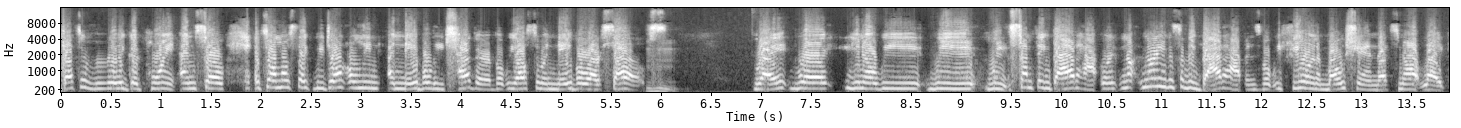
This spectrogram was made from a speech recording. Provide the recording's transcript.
that's a really good point. And so it's almost like we don't only enable each other, but we also enable ourselves. Mm-hmm. Right where you know we we we something bad happens or not, not even something bad happens but we feel an emotion that's not like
